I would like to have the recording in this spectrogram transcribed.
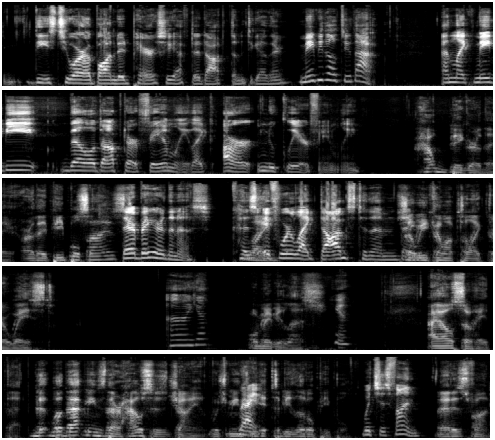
these two are a bonded pair so you have to adopt them together maybe they'll do that and like maybe they'll adopt our family like our nuclear family How big are they? Are they people sized? they're bigger than us because Like- if we're like dogs to them then So we come up to like their waist, uh yeah or maybe less. yeah I also hate that. Th- But that means their house is giant, which means we Right. get to be little people. which is fun That is fun.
